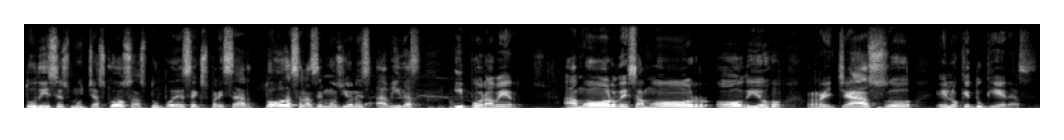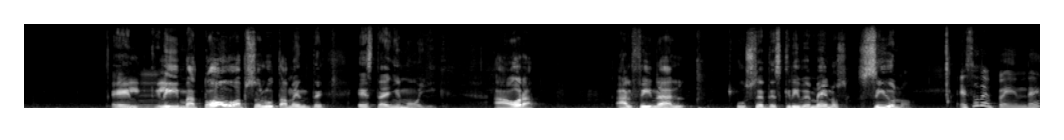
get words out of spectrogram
tú dices muchas cosas. Tú puedes expresar todas las emociones habidas y por haber. Amor, desamor, odio, rechazo, eh, lo que tú quieras. El clima, todo absolutamente está en emoji. Ahora, al final, usted escribe menos, ¿sí o no? Eso depende,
